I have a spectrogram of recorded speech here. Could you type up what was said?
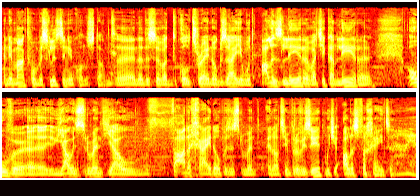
En je maakt gewoon beslissingen constant. En dat is wat Coltrane ook zei. Je moet alles leren wat je kan leren over uh, jouw instrument, jouw vaardigheden op het instrument. En als je improviseert, moet je alles vergeten. Oh, ja,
